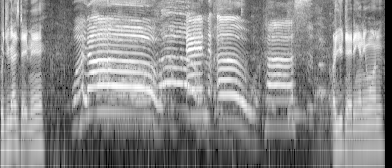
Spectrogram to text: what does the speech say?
Would you guys date me? What? No! N-O. Pass. Are you dating anyone?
